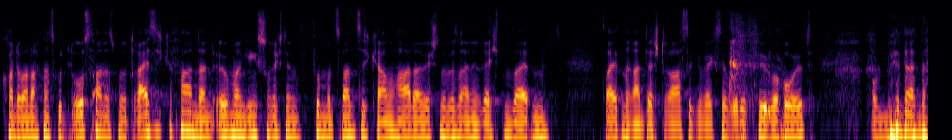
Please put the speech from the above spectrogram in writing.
konnte man noch ganz gut losfahren, ist nur 30 gefahren, dann irgendwann ging es schon Richtung 25 km/h, da habe ich schon ein bisschen an den rechten Seiten, Seitenrand der Straße gewechselt, wurde viel überholt und bin dann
